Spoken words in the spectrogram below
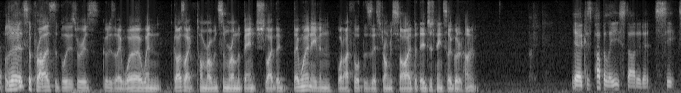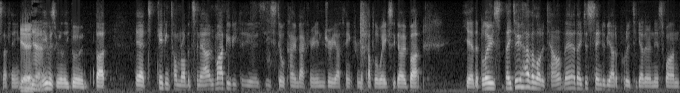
I was really surprised the Blues were as good as they were when guys like Tom Robinson were on the bench. Like they they weren't even what I thought was their strongest side, but they've just been so good at home. Yeah, because Papalii started at six, I think. Yeah. Yeah. He was really good. But yeah, t- keeping Tom Robertson out, it might be because he was, he's still coming back from injury, I think, from a couple of weeks ago. But yeah, the Blues, they do have a lot of talent there. They just seem to be able to put it together in this one.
